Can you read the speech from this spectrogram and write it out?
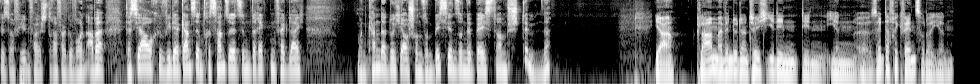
Ist auf jeden Fall straffer geworden. Aber das ist ja auch wieder ganz interessant, so jetzt im direkten Vergleich. Man kann dadurch ja auch schon so ein bisschen so eine Bassdrum stimmen, ne? Ja, klar, mal wenn du natürlich ihr den, den, ihren äh, Centerfrequenz oder ihren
